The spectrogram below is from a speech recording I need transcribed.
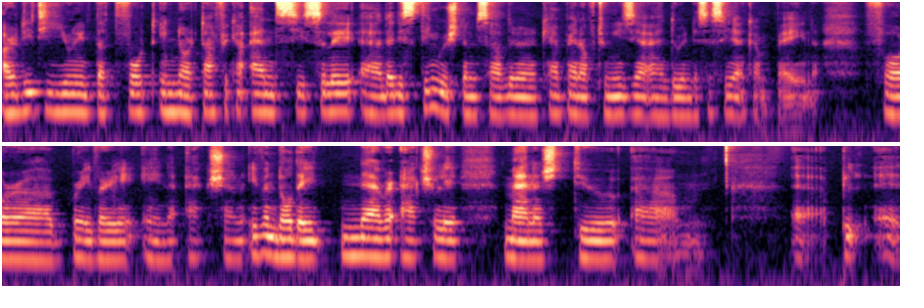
Arditi unit that fought in North Africa and Sicily and they distinguished themselves during the campaign of Tunisia and during the Sicilian campaign for uh, bravery in action even though they never actually managed to um, uh, uh,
